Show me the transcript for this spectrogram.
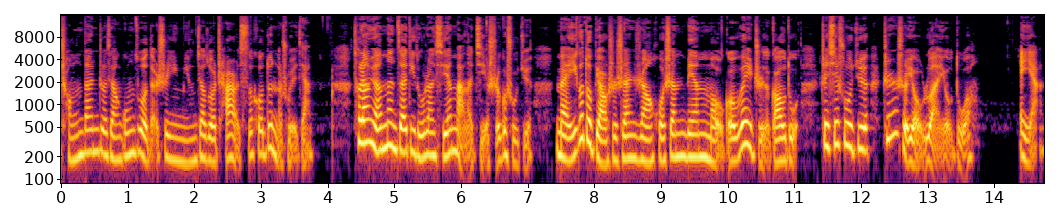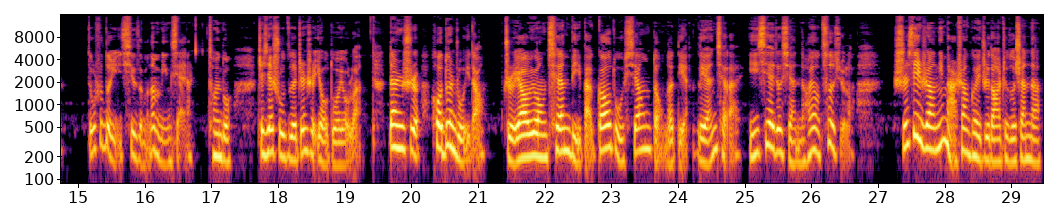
承担这项工作的是一名叫做查尔斯·赫顿的数学家。测量员们在地图上写满了几十个数据，每一个都表示山上或山边某个位置的高度。这些数据真是又乱又多。哎呀，读书的语气怎么那么明显呀？重新读，这些数字真是又多又乱。但是赫顿注意到，只要用铅笔把高度相等的点连起来，一切就显得很有次序了。实际上，你马上可以知道这座山的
